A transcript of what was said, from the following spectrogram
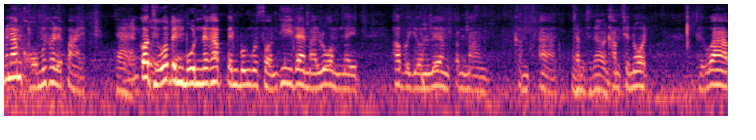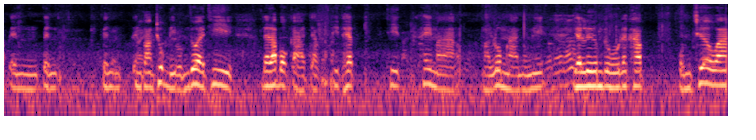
แม่น้ำโขงไม่ค่อยได้ไปใช่ก็ถือว่าเป็นบุญนะครับ เป็นบุญกุศลที่ได้มาร่วมในภาพยนตร์เรื่องตำนานคำอ่าคำชะโนดคำชะโนด ถือว่าเป็นเป็นเป็นเป็นความโชคดีผมด้วยที่ได้รับโอกาสจากพี่เพชรที่ให้มามาร่วมงานตรงนี้ อย่าลืมดูนะครับ ผมเชื่อว่า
